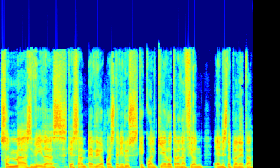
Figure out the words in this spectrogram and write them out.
Son más vidas que se han perdido por este virus que cualquier otra nación en este planeta.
